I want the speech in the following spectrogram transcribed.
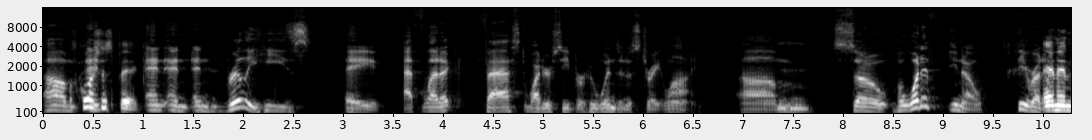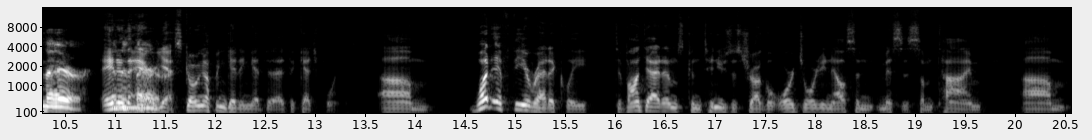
Um, of course, and, it's big. And and and really, he's a athletic, fast wide receiver who wins in a straight line. Um, mm-hmm. So, but what if you know theoretically, and in the air, and, and in, in, the, air, air, yes, going up and getting at the at the catch point. Um, what if theoretically Davante Adams continues to struggle, or Jordy Nelson misses some time? Um,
